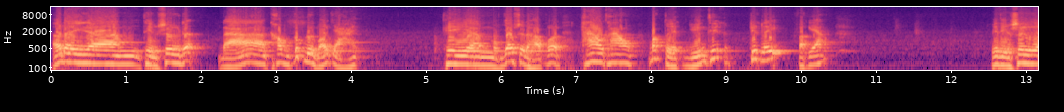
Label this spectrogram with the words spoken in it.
Ở đây à, thiền sư đó đã không cúp đuôi bỏ chạy khi à, một giáo sư đại học thao thao, bất tuyệt diễn thuyết, triết lý Phật giáo. Vì thiền sư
